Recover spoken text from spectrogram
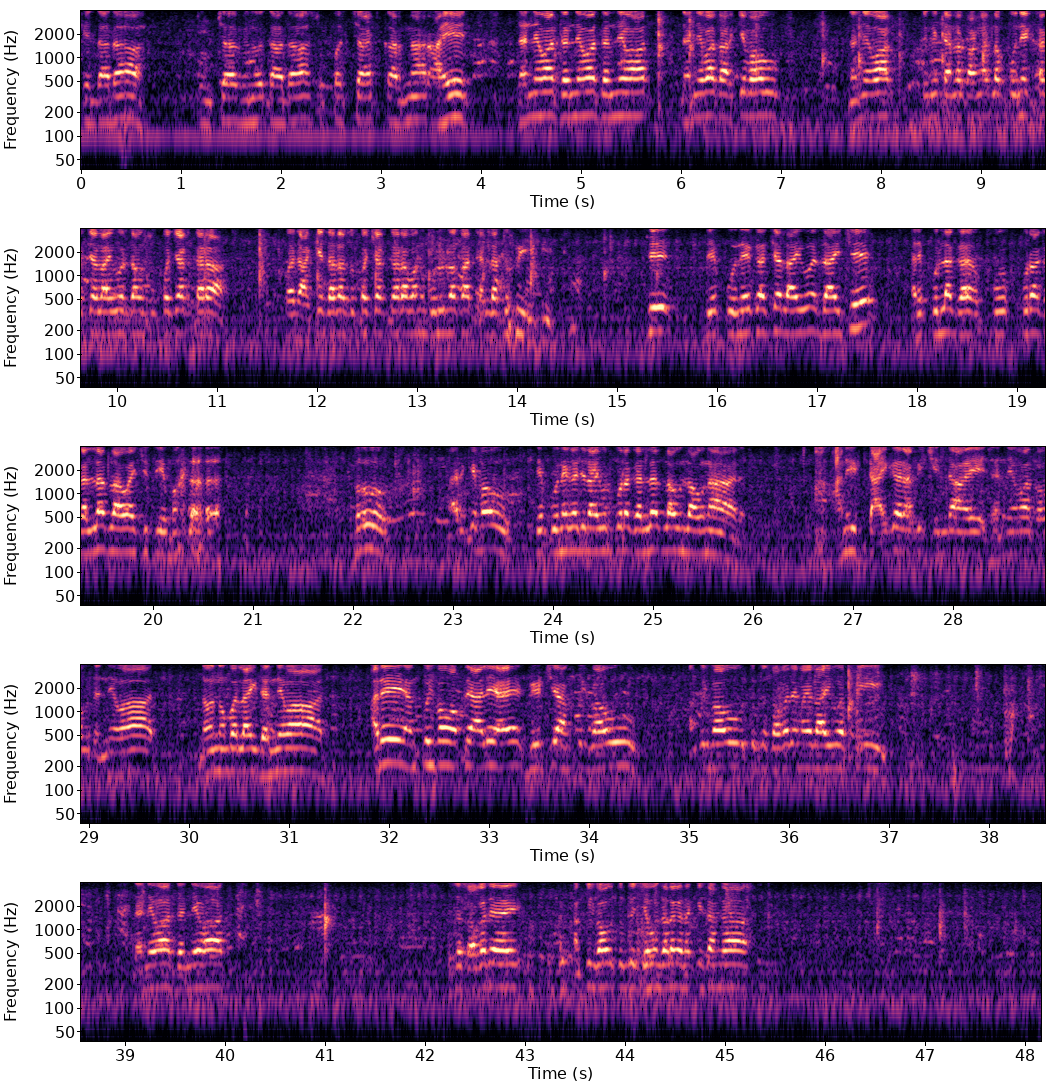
राकेश दादा तुमच्या विनोद दादा सुपर चॅट करणार आहेत. धन्यवाद धन्यवाद धन्यवाद धन्यवाद आरके भाऊ. धन्यवाद. तुम्ही त्यांना सांगितलं पुणेकरच्या लाईव्हवर जाऊन सुपर चॅट करा. पण राकेश दादा सुपर चॅट करा म्हणून बोलू नका त्यांना तुम्ही. ते ते पुणेकरच्या लाईव्हवर जायचे आणि पुन्हा ग पु- पुरा गल्लाच लावायची ते मग. हो. आरके भाऊ ते पुणेकरच्या लाईव्हवर पुरा गल्लाच लावून लावणार. आणि टायगर आम्ही चिंदा आहे. धन्यवाद भाऊ धन्यवाद. नऊ नंबर लाईक धन्यवाद। अरे अंकुश भाऊ आपले आले आहे बीडचे अंकुश भाऊ। अंकुश भाऊ तुमचं स्वागत आहे माझ्या लाईव्हवरती धन्यवाद धन्यवाद। तुमचं स्वागत आहे। अंकुश भाऊ तुमचं जेवण झालं का? नक्की सांगा।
